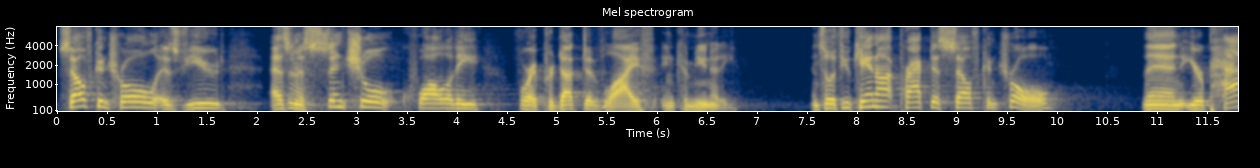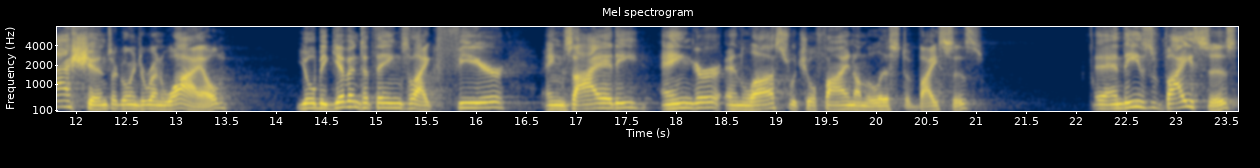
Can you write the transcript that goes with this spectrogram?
Self control is viewed as an essential quality for a productive life in community. And so, if you cannot practice self control, then your passions are going to run wild. You'll be given to things like fear anxiety, anger, and lust, which you'll find on the list of vices. And these vices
